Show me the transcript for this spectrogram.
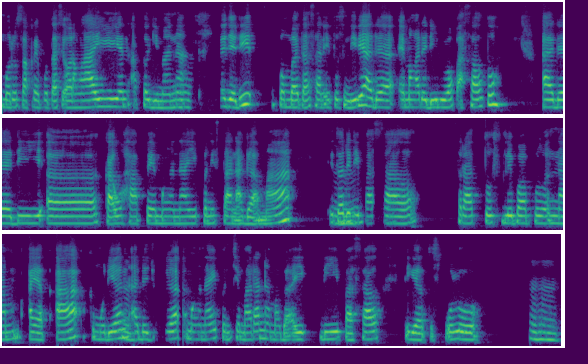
merusak reputasi orang lain atau gimana. Hmm. Nah, jadi pembatasan itu sendiri ada emang ada di dua pasal tuh. Ada di uh, eh, KUHP mengenai penistaan agama itu mm -hmm. ada di mm-hmm. pasal 156 ayat A, kemudian hmm. ada juga mengenai pencemaran nama baik di pasal 310. Hmm.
